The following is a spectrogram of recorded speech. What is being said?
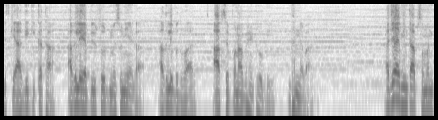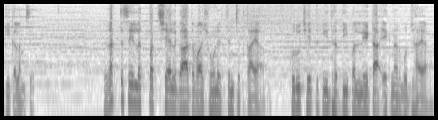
इसके आगे की कथा अगले एपिसोड में सुनिएगा। अगले बुधवार आपसे पुनः भेंट होगी। धन्यवाद। अजय अमिताभ सुमन की कलम से। रक्त से लथपथ शैल गात व शून्य सिंचित काया। कुरुक्षेत्र की धरती पर लेटा एक नर मुरझाया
